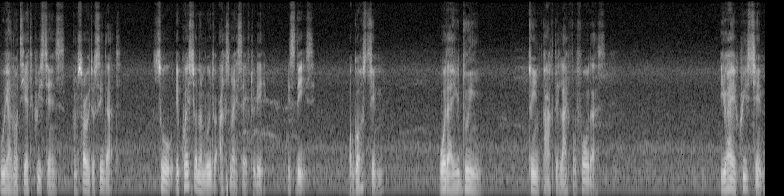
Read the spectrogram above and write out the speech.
we are not yet Christians. I'm sorry to say that. So the question I'm going to ask myself today is this Augustine, what are you doing to impact the life of others? You are a Christian.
